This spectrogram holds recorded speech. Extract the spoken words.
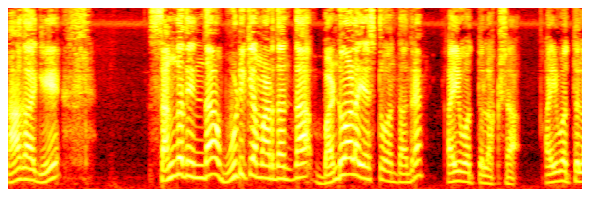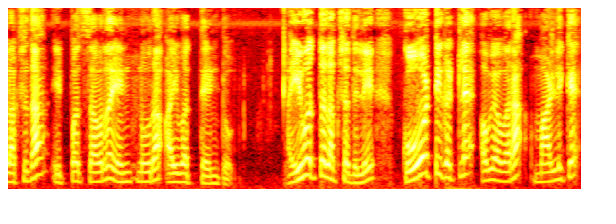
ಹಾಗಾಗಿ ಸಂಘದಿಂದ ಹೂಡಿಕೆ ಮಾಡಿದಂತ ಬಂಡವಾಳ ಎಷ್ಟು ಅಂತಂದ್ರೆ ಐವತ್ತು ಲಕ್ಷ. ಐವತ್ತು ಲಕ್ಷದ ಇಪ್ಪತ್ತು ಸಾವಿರದ ಎಂಟುನೂರ ಐವತ್ತೆಂಟು. ಐವತ್ತು ಲಕ್ಷದಲ್ಲಿ ಕೋಟಿಗಟ್ಲೆ ಅವ್ಯವಹಾರ ಮಾಡಲಿಕ್ಕೆ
